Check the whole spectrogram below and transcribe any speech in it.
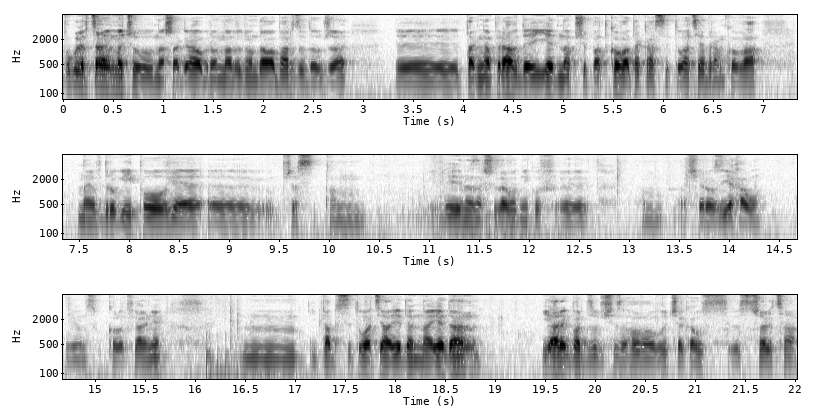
w ogóle w całym meczu nasza gra obronna wyglądała bardzo dobrze. Tak naprawdę jedna przypadkowa taka sytuacja bramkowa w drugiej połowie przez tam jeden z naszych zawodników tam się rozjechał, mówiąc kolokwialnie. Mm, I ta sytuacja jeden na jeden. Jarek bardzo dobrze się zachował, wyczekał strzelca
